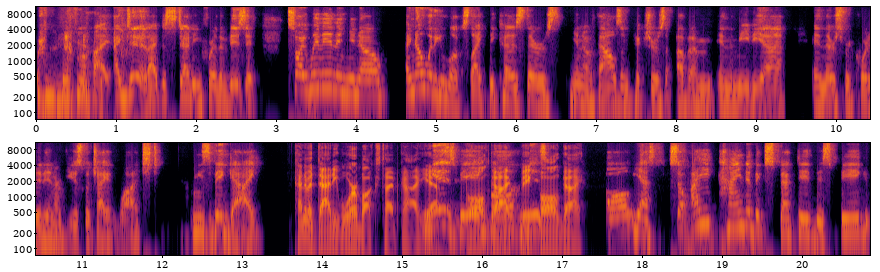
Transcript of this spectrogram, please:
memorize. I did. I had to study for the visit. So I went in and, you know, I know what he looks like because there's, you know, thousand pictures of him in the media and there's recorded interviews, which I had watched. I mean, he's a big guy. Kind of a Daddy Warbucks type guy. He Yeah. is big, bald guy, bald, he big bald guy. all yes so i kind of expected this big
